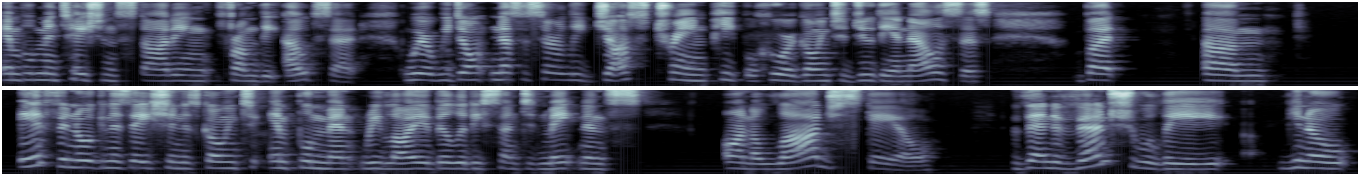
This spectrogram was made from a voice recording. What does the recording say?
implementation starting from the outset, where we don't necessarily just train people who are going to do the analysis, but um, if an organization is going to implement reliability centered maintenance on a large scale, then eventually, you know,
